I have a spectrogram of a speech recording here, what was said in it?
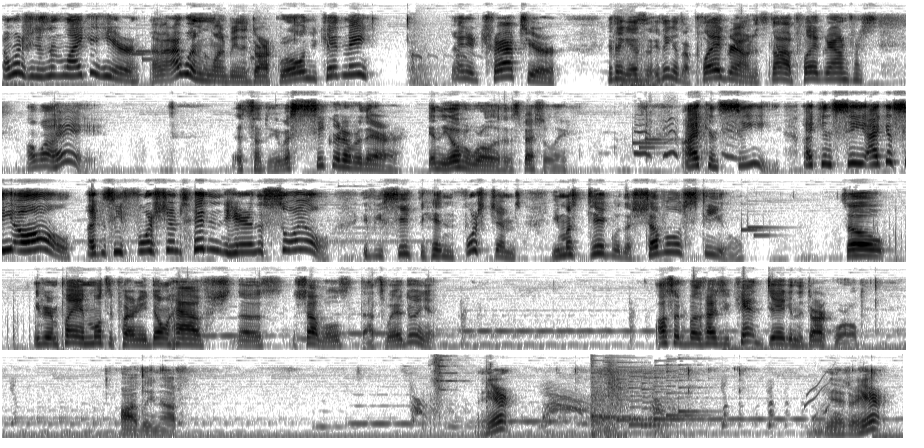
I wonder if she doesn't like it here. I mean, I wouldn't want to be in the dark world. You kidding me? And you're trapped here. You think it's you think it's a playground? It's not a playground for. Oh well, hey. It's something of a secret over there in the overworld, especially. I can see. I can see. I can see all. I can see force gems hidden here in the soil. If you seek the hidden force gems, you must dig with a shovel of steel. So, if you're playing multiplayer and you don't have sh uh, shovels, that's the way of doing it. Also, by the fact you can't dig in the dark world. Oddly enough. Right here. Yes, right here.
